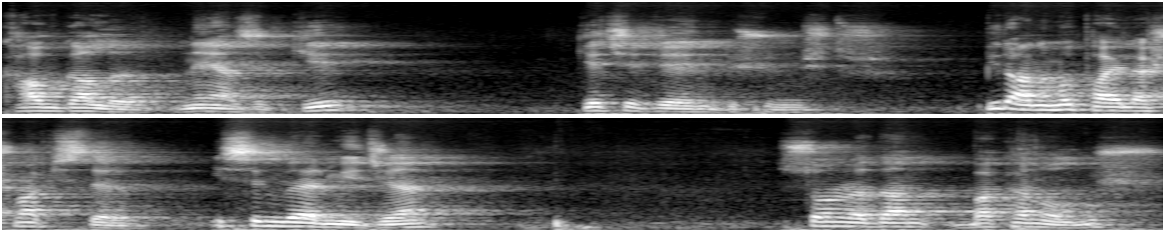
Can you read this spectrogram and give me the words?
kavgalı ne yazık ki geçeceğini düşünmüştür. Bir anımı paylaşmak isterim. İsim vermeyeceğim. Sonradan bakan olmuş.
